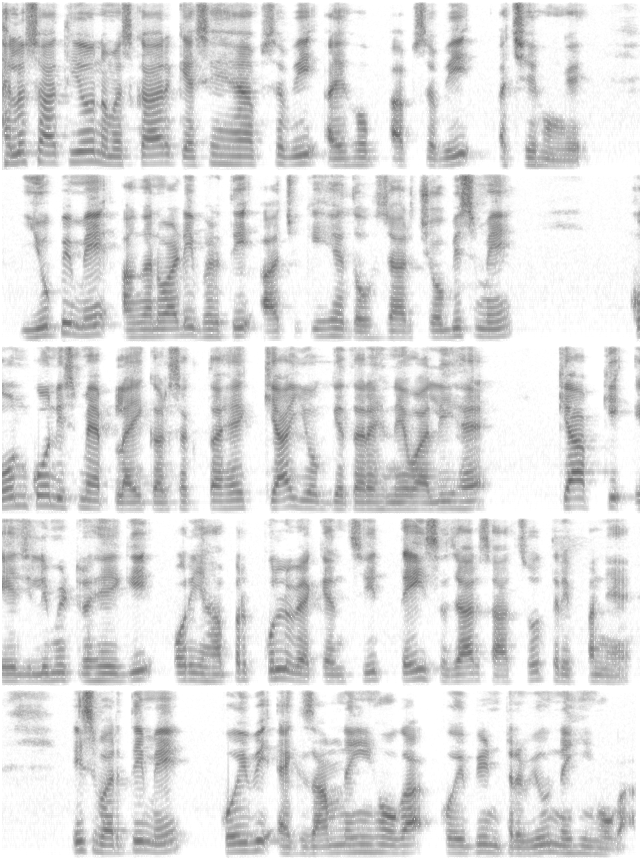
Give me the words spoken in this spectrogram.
हेलो साथियों, नमस्कार। कैसे हैं आप सभी? आई होप आप सभी अच्छे होंगे। यूपी में आंगनवाड़ी भर्ती आ चुकी है 2024 में। कौन कौन इसमें अप्लाई कर सकता है? क्या योग्यता रहने वाली है? क्या आपकी एज लिमिट रहेगी? और यहाँ पर कुल वैकेंसी तेईस हज़ार सात सौ तिरपन है। इस भर्ती में कोई भी एग्ज़ाम नहीं होगा, कोई भी इंटरव्यू नहीं होगा।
